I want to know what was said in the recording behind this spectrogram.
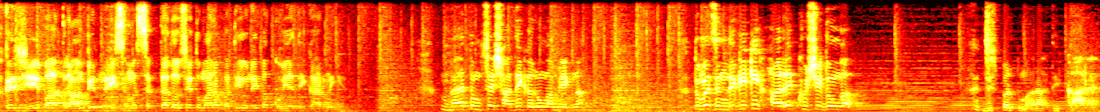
अगर ये बात रामवीर नहीं समझ सकता तो उसे तुम्हारा पति होने का कोई अधिकार नहीं है। मैं तुमसे शादी करूँगा मेघना। तुम्हें ज़िंदगी की हर एक खुशी दूँगा। जिस पर तुम्हारा अधिकार है।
